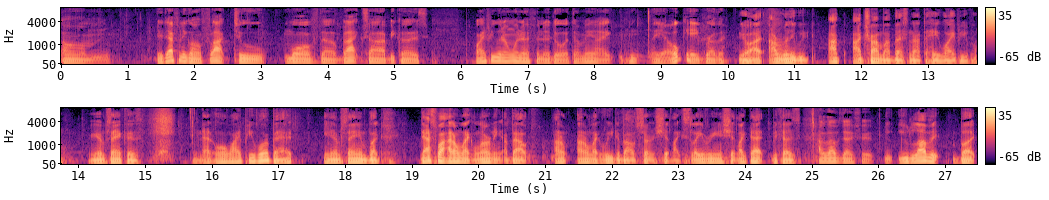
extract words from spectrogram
um, they're definitely gonna flock to more of the black side because white people don't want nothing to do with them. They like, yeah, okay, brother. Yo, I, I really would. I, I try my best not to hate white people. You know what I'm saying? Because not all white people are bad. You know what I'm saying? But that's why I don't like learning about. I don't. I don't like reading about certain shit like slavery and shit like that because I love that shit. you love it, but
